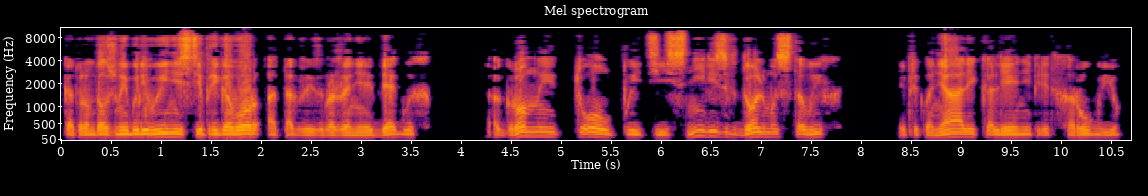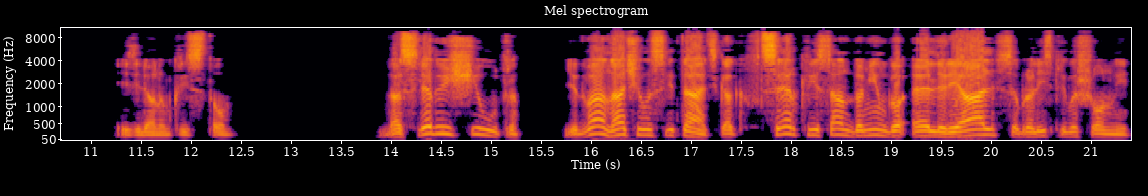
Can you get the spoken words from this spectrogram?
которым должны были вынести приговор, а также изображения беглых. Огромные толпы теснились вдоль мостовых и преклоняли колени перед хоругвью и зеленым крестом. На следующее утро едва начало светать, как в церкви Сан-Доминго-эль-Реаль собрались приглашенные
